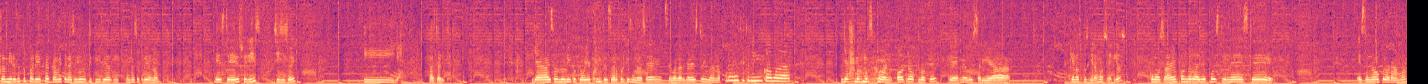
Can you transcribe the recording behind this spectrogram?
Cambiarías a tu pareja, cambia tener salud y felicidad el resto de tu vida, ¿no? Este, ¿eres feliz? Sí, sí soy. Y ya, hasta ahorita. Ya eso es lo único que voy a contestar porque si no se, se va a alargar esto y me van a poner incómoda. Ya vamos con otro bloque que me gustaría que nos pusiéramos serios. Como saben, Fondo Radio pues tiene este este nuevo programa.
